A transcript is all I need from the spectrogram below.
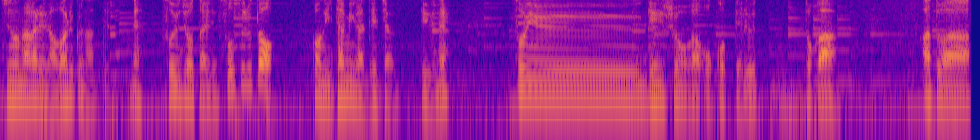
血の流れが悪くなってる。ね。そういう状態でそうすると今度痛みが出ちゃうっていうね。そういう現象が起こってるとかあとは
